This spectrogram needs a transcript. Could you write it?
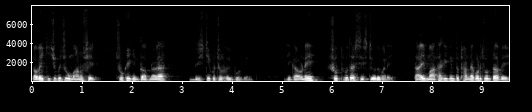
তবে কিছু কিছু মানুষের চোখে কিন্তু আপনারা দৃষ্টিগোচর হয়ে পড়বেন। যে কারণে শত্রুতার সৃষ্টি হতে পারে। তাই মাথাকে কিন্তু ঠান্ডা করে চলতে হবে।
